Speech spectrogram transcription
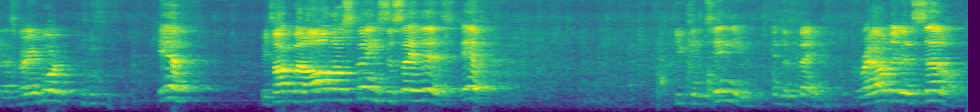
that's very important. if, we talk about all those things to say this, if you continue in the faith, grounded and settled,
